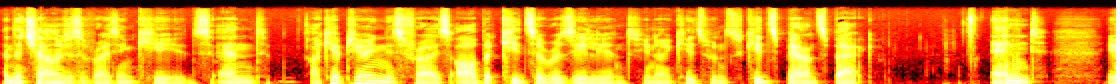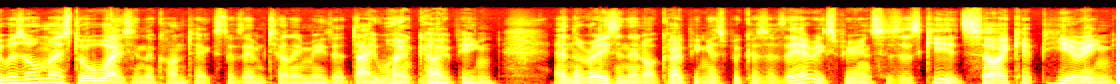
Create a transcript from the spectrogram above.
and the challenges of raising kids. And I kept hearing this phrase, "Oh, but kids are resilient." You know, kids kids bounce back, and it was almost always in the context of them telling me that they weren't coping, and the reason they're not coping is because of their experiences as kids. So I kept hearing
